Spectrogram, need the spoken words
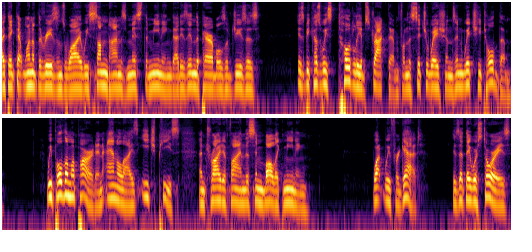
I think that one of the reasons why we sometimes miss the meaning that is in the parables of Jesus is because we totally abstract them from the situations in which he told them. We pull them apart and analyze each piece and try to find the symbolic meaning. What we forget is that they were stories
